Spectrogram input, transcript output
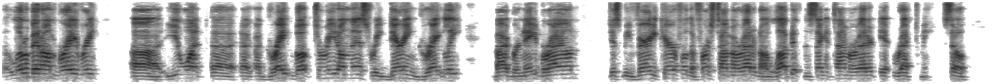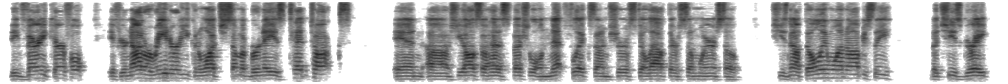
a little bit on bravery. Uh, you want uh, a, a great book to read on this, read Daring Greatly by Brene Brown. Just be very careful. The first time I read it, I loved it. And the second time I read it, it wrecked me. So be very careful. If you're not a reader, you can watch some of Brene's TED Talks. And uh, she also had a special on Netflix I'm sure is still out there somewhere. So she's not the only one, obviously, but she's great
